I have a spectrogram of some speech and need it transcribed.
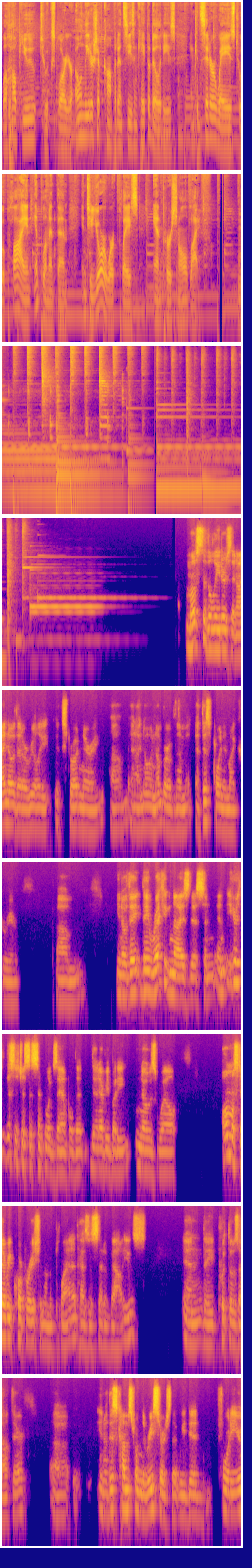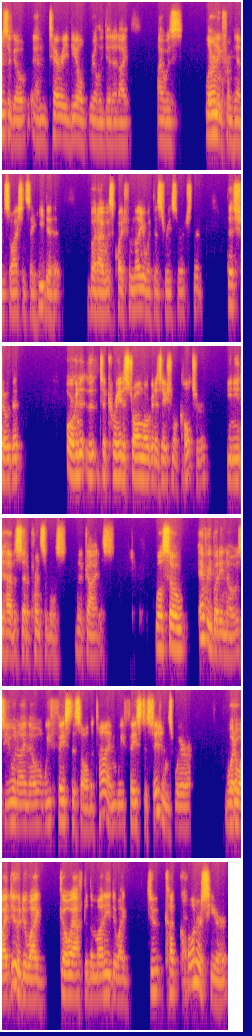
will help you to explore your own leadership competencies and capabilities and consider ways to apply and implement them into your workplace and personal life. Most of the leaders that I know that are really extraordinary, um, and I know a number of them at, this point in my career, um, you know they they recognize this. And and here this is just a simple example that that everybody knows well. Almost every corporation on the planet has a set of values and they put those out there. Uh, you know this comes from the research that we did 40 years ago and terry deal really did it. I I was learning from him, so I should say he did it. But I was quite familiar with this research that that showed that organ- to create a strong organizational culture, you need to have a set of principles that guide us. Well, so everybody knows, you and I know, we face this all the time. We face decisions where, what do I do? Do I go after the money? Do I do cut corners here?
